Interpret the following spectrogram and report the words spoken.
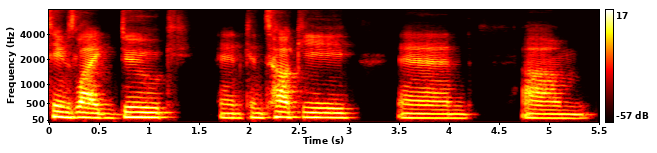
teams like Duke and Kentucky and um,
